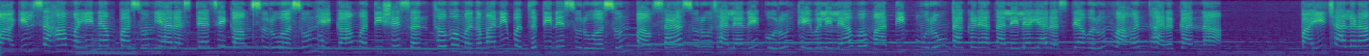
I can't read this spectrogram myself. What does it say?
मागील सहा महिन्यांपासून या रस्त्याचे काम सुरू असून हे काम अतिशय संथ व मनमानी पद्धतीने सुरू असून पावसाळा सुरू झाल्याने कोरून ठेवलेल्या व मातीत मुरुम टाकण्यात आलेल्या या रस्त्यावरून वाहन धारकांना पायी चालना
